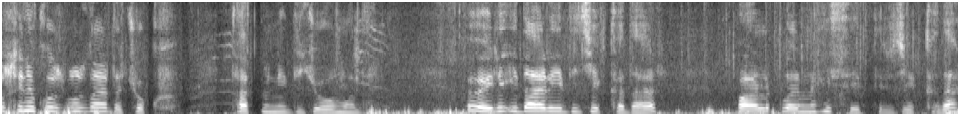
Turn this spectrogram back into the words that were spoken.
Bu sene kozmozlar da çok tatmin edici olmadı. Böyle idare edecek kadar, varlıklarını hissettirecek kadar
